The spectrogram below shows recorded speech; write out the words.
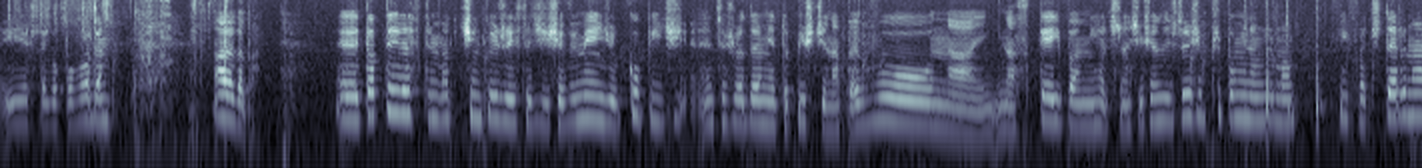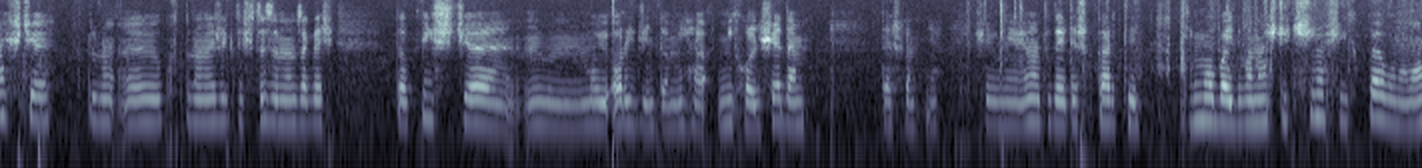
jest tego powodem. Ale dobra. Y, To tyle w tym odcinku. Jeżeli chcecie się wymienić lub kupić y, coś ode mnie, to piszcie na PW, na, na Skype'a, Michał 1340. Przypominam, że mam FIFA 14, którą, y, którą jeżeli ktoś chce ze mną zagrać, to piszcie. Mm, Mój origin to Micha, Michol 7. Też chętnie się wymienię. Mam tutaj też karty T-Mobile 12, 13, ich pełno mam.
